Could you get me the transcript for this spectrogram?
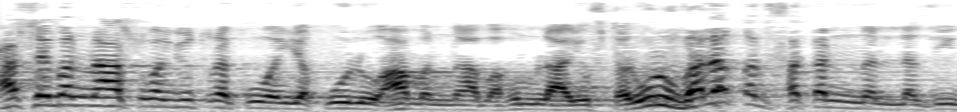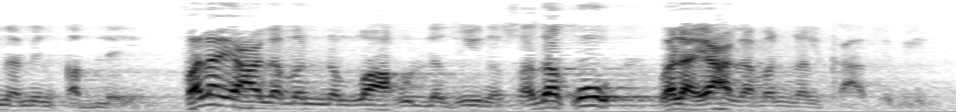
حسب الناس یوت رکو یقول آمنا وهم لا يفترون ولقد فتن الذين من قبلهم فلا يعلمن الله الذين صدقوا ولا يعلمن الكاذبين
